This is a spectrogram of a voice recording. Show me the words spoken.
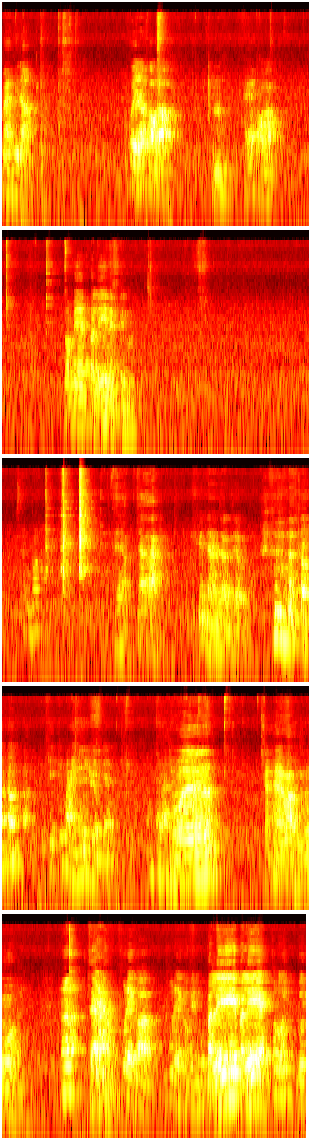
มากพี่น้องคุยแล้วของเราหืมให้ของเราน้องแมนปารีสเนี่ยเป็น ใช่ปะ แทบจ้า คิดนานจังเดียวคิดขึ้นมาอย่างนี้เดิมเนี่ยหัวอาหารว่ามัวเออยังผู้ใดก็ผู้ใดก็เป็นผู้ปาเล่ปาเล่เขาบอกบุญ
